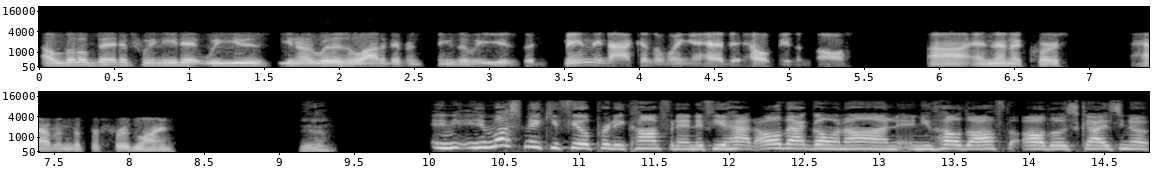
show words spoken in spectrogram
a little bit if we need it. We use, you know, there's a lot of different things that we use, but mainly knocking the wing ahead it helped me the most. Uh, and then, of course, having the preferred line. Yeah. And it must make you feel pretty confident if you had all that going on and you held off all those guys. You know,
